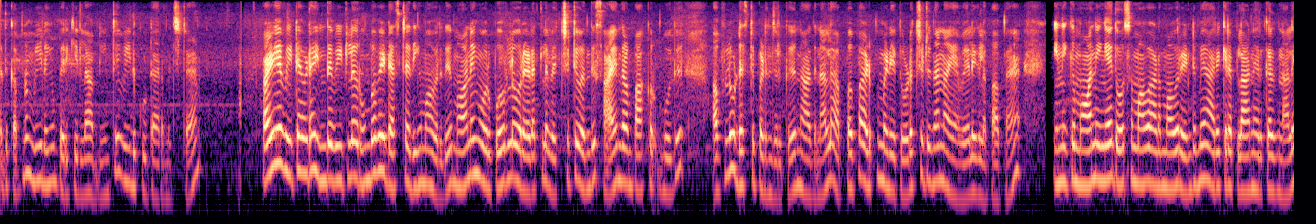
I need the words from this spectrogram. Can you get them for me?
அதுக்கப்புறம் வீடையும் பெருக்கிடலாம் அப்படின்ட்டு வீடு கூட்ட ஆரம்பிச்சிட்டேன். பழைய வீட்டை விட இந்த வீட்டில் ரொம்பவே டஸ்ட் அதிகமாக வருது. மார்னிங் ஒரு பொருளை ஒரு இடத்துல வச்சுட்டு வந்து சாயந்தரம் பார்க்கும்போது அவ்வளோ டஸ்ட்டு படிஞ்சிருக்கு. நான் அதனால் அப்பப்போ அடுப்பு மேடையை தொடச்சிட்டு தான் நான் என் வேலைகளை பார்ப்பேன். இன்றைக்கி மார்னிங்கே தோசை மாவு அடை மாவு ரெண்டுமே அரைக்கிற பிளான் இருக்கிறதுனால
